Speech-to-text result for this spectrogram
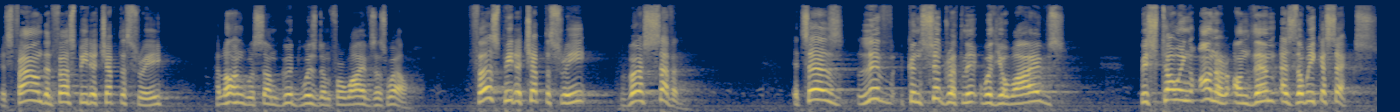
is found in 1 Peter chapter 3, along with some good wisdom for wives as well. 1 Peter chapter 3, verse 7. It says, Live considerately with your wives, bestowing honor on them as the weaker sex,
